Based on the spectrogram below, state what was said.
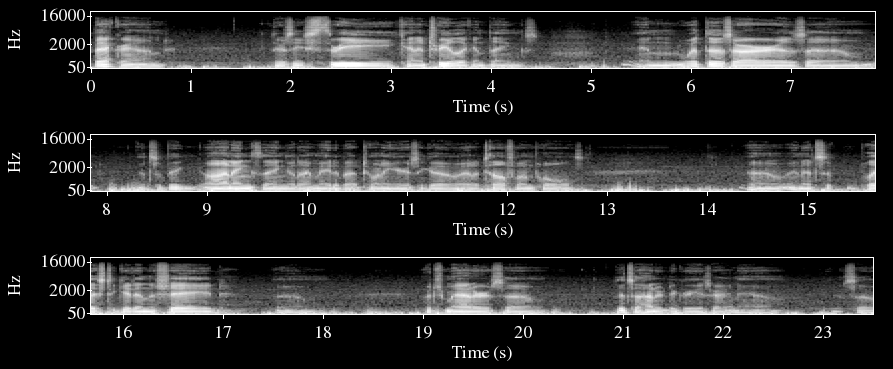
background, there's these three kind of tree-looking things, and what those are is um, it's a big awning thing that I made about 20 years ago out of telephone poles. Um, and it's a place to get in the shade um, which matters. Uh, it's 100 degrees right now, so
